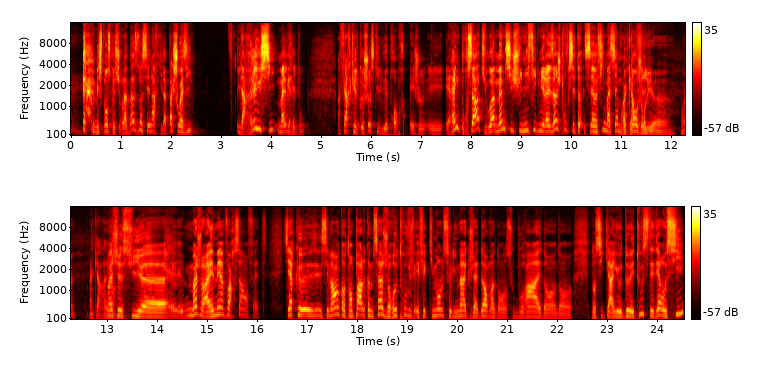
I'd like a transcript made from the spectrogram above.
Mais je pense que sur la base d'un scénar qu'il n'a pas choisi, il a réussi, malgré tout, à faire quelque chose qui lui est propre. Et, je, et, et rien que pour ça, tu vois, même si je suis mi-figue, mi-raisin, je trouve que c'est un film assez important aujourd'hui. euh, ouais, un quart Moi, je suis. euh, Moi, j'aurais aimé avoir ça en fait. C'est-à-dire que euh, c'est marrant quand on parle comme ça, je retrouve effectivement le Solima que j'adore moi dans Subura et dans, dans, Sicario 2 et tout. C'est-à-dire aussi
